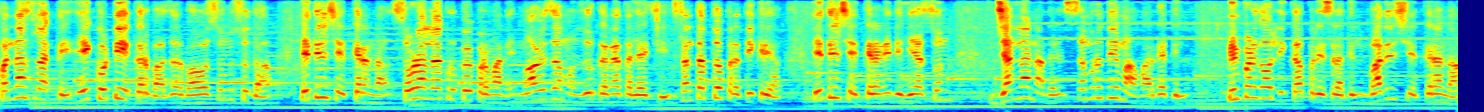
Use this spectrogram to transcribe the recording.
पन्नास लाख ते एक कोटी एकर बाजारभाव असून सुद्धा येथील शेतकऱ्यांना सोळा लाख रुपये प्रमाणे मावेजा मंजूर करण्यात आल्याची संतप्त प्रतिक्रिया येथील शेतकऱ्यांनी दिली असून जालना नांदेड समृद्धी महामार्गातील पिंपळगाव लिखा परिसरातील बाधित शेतकऱ्यांना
